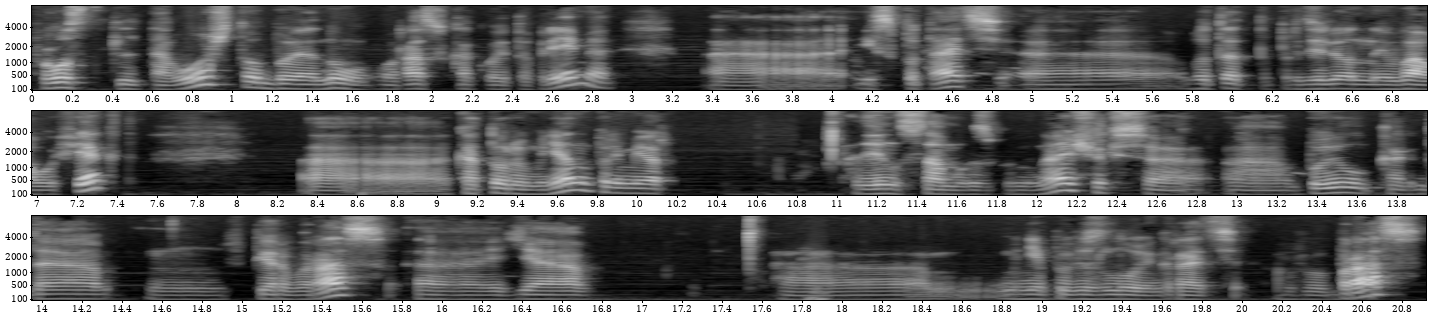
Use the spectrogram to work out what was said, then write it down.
Просто для того, чтобы, ну, раз в какое-то время испытать вот этот определенный вау-эффект, который у меня, например, один из самых запоминающихся э, был, когда в первый раз э, я э, мне повезло играть в Брас.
